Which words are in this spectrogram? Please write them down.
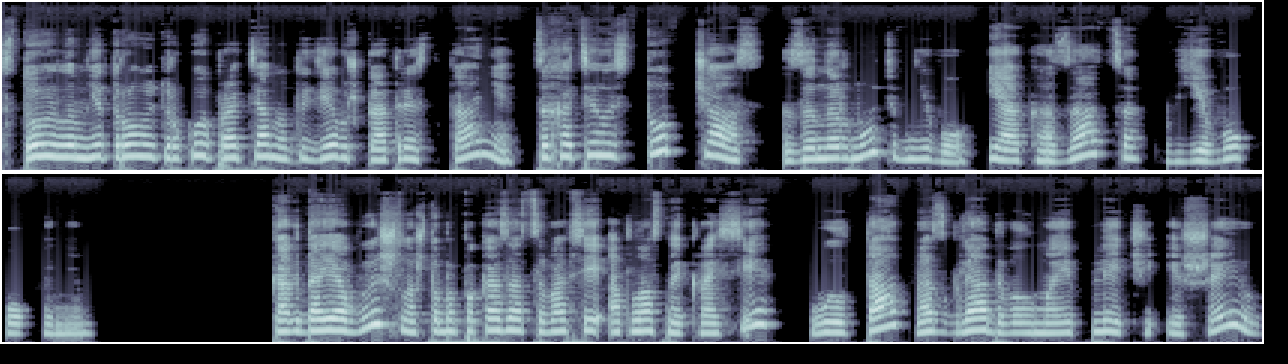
Стоило мне тронуть рукой протянутый девушкой отрез ткани, захотелось тот час занырнуть в него и оказаться в его коконе. Когда я вышла, чтобы показаться во всей атласной красе, Уилл так разглядывал мои плечи и шею,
